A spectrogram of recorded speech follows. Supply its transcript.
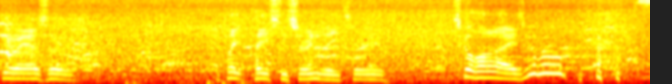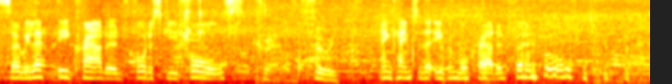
few hours of complete peace and serenity to school holidays. So we left the crowded Fortescue Falls. Crowded, fooey. and came to the even more crowded Fern Pool.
